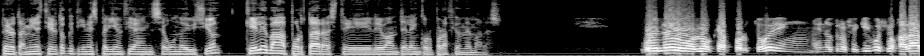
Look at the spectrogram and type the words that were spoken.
pero también es cierto que tiene experiencia en segunda división. ¿Qué le va a aportar a este Levante la incorporación de Maras? Bueno, lo, que aportó en, en, otros equipos y ojalá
